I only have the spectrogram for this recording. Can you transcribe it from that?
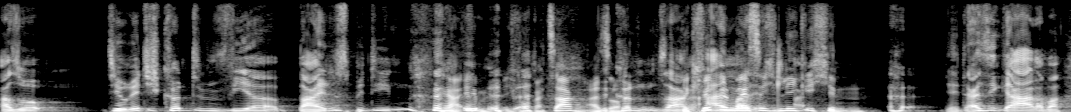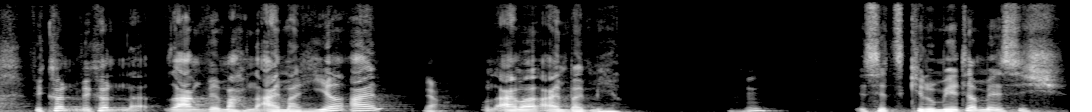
Also theoretisch könnten wir beides bedienen. Ja, eben, ich wollte gerade sagen. Also, wir könnten sagen, equipmentmäßig liege ich hinten. Nee, das ist egal, aber wir könnten, wir könnten sagen, wir machen einmal hier ein Ja. und einmal ein bei mir. Mhm. Ist jetzt kilometermäßig,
